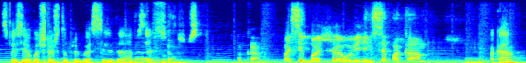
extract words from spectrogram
Спасибо большое, что пригласили, да, да обязательно. Все. Пока. Спасибо большое, увидимся, пока. Пока.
